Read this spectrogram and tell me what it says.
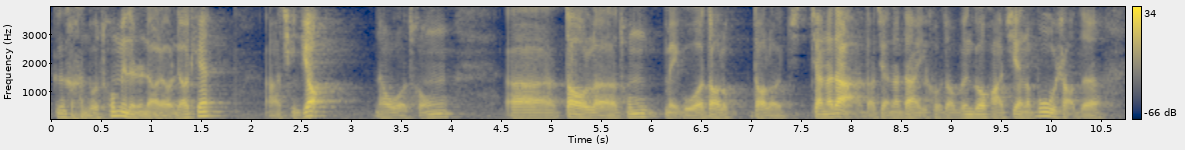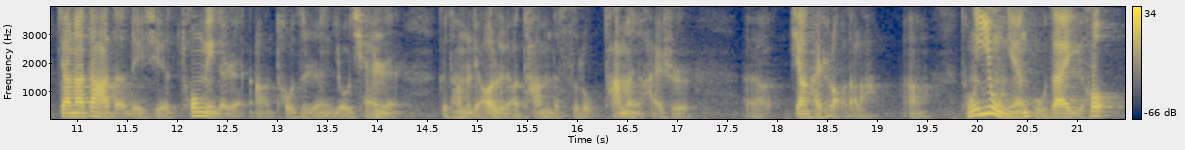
跟很多聪明的人聊聊聊天，啊，请教。那我从，呃，到了从美国到了到了加拿大，到加拿大以后到温哥华，见了不少的加拿大的那些聪明的人啊，投资人、有钱人，跟他们聊了聊他们的思路，他们还是，呃，姜还是老的辣啊。从一五年股灾以后，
